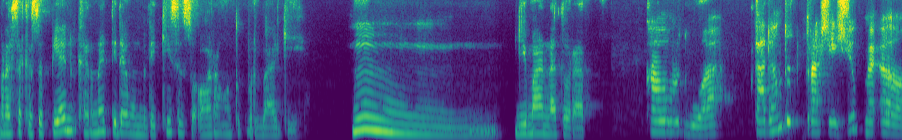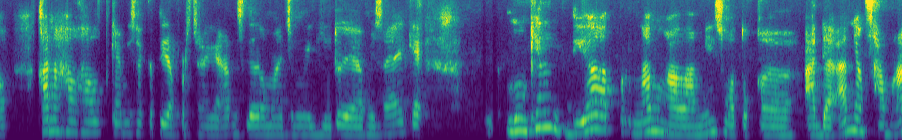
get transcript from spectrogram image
merasa kesepian karena tidak memiliki seseorang untuk berbagi. Hmm, gimana tuh Rat? Kalau menurut gua, kadang tuh trust issue uh, karena hal-hal kayak misalnya ketidakpercayaan segala macamnya gitu ya. Misalnya kayak mungkin dia pernah mengalami suatu keadaan yang sama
